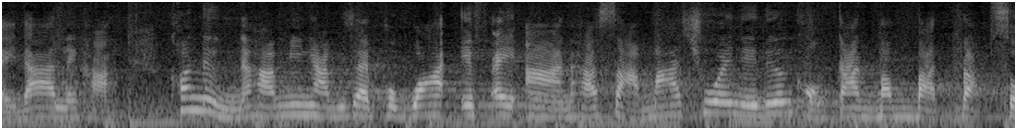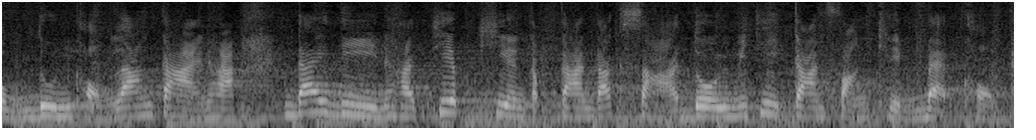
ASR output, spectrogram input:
ลาย ๆ ด้านเลยค่ะ ข้อ1นนะคะมีงานวิจัยพบว่า FIR นะคะสามารถช่วยในเรื่องของการบำบัดปรับสมดุลของร่างกายนะคะได้ดีนะคะเทียบเคียงกับการรักษาโดยวิธีการฝังเข็มแบบของแพ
